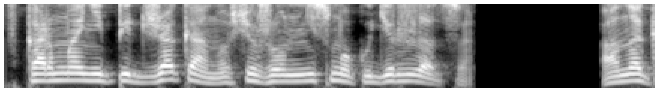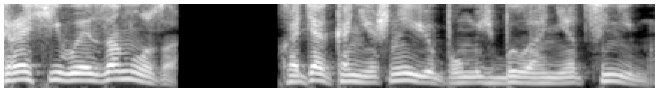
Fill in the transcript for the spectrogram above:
в кармане пиджака, но все же он не смог удержаться. Она красивая заноза, хотя, конечно, ее помощь была неоценима.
